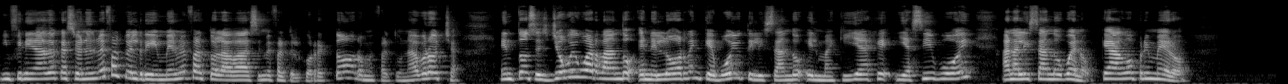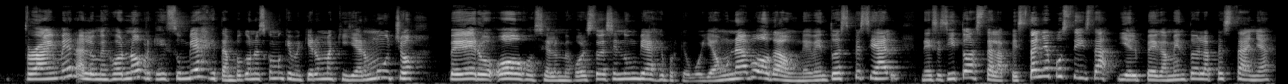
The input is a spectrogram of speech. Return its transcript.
infinidad de ocasiones, me faltó el rímel, me faltó la base, me faltó el corrector o me faltó una brocha. Entonces yo voy guardando en el orden que voy utilizando el maquillaje y así voy analizando, bueno, ¿qué hago primero? Primer, a lo mejor no, porque es un viaje, tampoco no es como que me quiero maquillar mucho, pero ojo, si a lo mejor estoy haciendo un viaje porque voy a una boda, a un evento especial, necesito hasta la pestaña postiza y el pegamento de la pestaña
